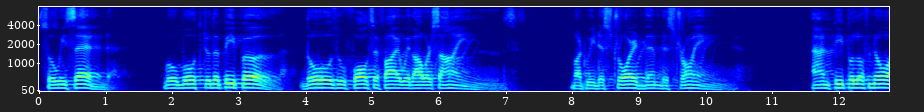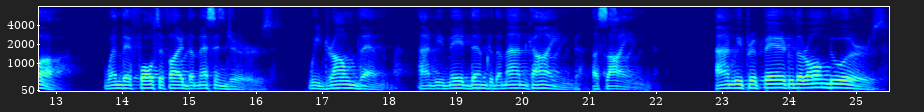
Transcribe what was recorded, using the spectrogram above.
So we said, Go both to the people, those who falsify with our signs. But we destroyed them, destroying and people of Noah, when they falsified the messengers, we drowned them, and we made them to the mankind a sign. And we prepared to the wrongdoers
